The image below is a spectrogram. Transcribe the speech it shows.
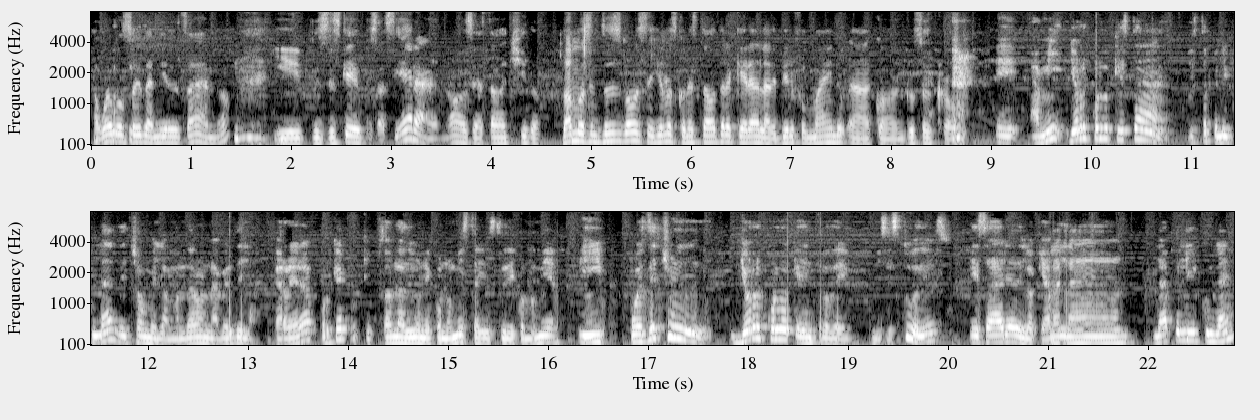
a huevo soy Daniel San, ¿no? Y pues es que pues así era, ¿no? O sea, estaba chido. Vamos, entonces vamos a seguirnos con esta otra que era la de Beautiful Mind uh, con Russell Crowe. Eh, a mí, yo recuerdo que esta, esta película, de hecho, me la mandaron a ver de la carrera. ¿Por qué? Porque pues habla de un economista, y estudio economía. Y pues de hecho, yo recuerdo que dentro de mis estudios, esa área de lo que habla la, la película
